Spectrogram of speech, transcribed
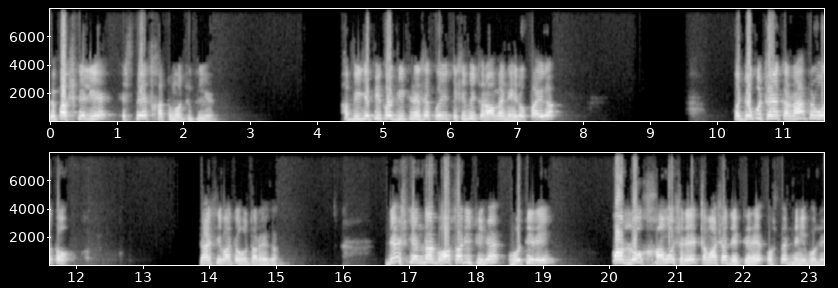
विपक्ष के लिए स्पेस खत्म हो चुकी है। अब बीजेपी को जीतने से कोई किसी भी चुनाव में नहीं रोक पाएगा। और जो कुछ उन्हें करना है, फिर वो तो ज़ाहिर सी बातें होता रहेगा। देश के अंदर बहुत सारी चीज़ें होती रही और लोग खामोश रहे, तमाशा देखते रहे, उस पर नहीं बोले।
